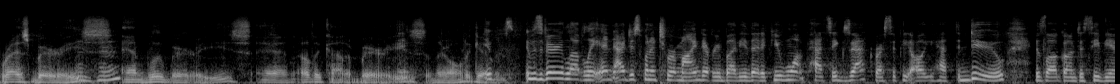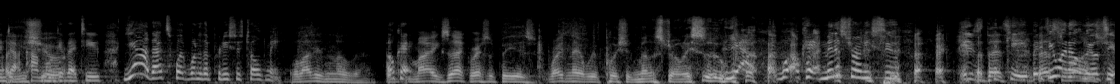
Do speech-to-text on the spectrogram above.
raspberries Mm-hmm. and blueberries and other kind of berries, and they're all together. It was, it was very lovely, and I just wanted to remind everybody that if you want Pat's exact recipe, all you have to do is log on to cbn.com. You We'll give that to you. Yeah, that's what one of the producers told me. well, I didn't know that. Okay. My exact recipe is right now we're pushing minestrone soup. Yeah, well, okay, minestrone soup is the key. But if you want oatmeal too.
